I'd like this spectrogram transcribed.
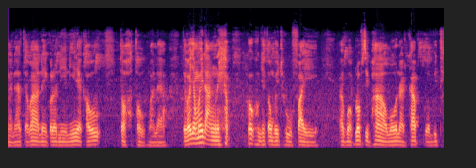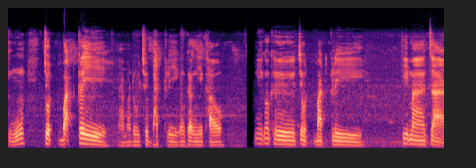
อะนะแต่ว่าในกรณีนี้เนี่ยเขาต่อตรงมาแล้ว แต่ว่ายังไม่ดังนะครับ ก็คงจะต้องไปถูไฟ บวกลบ 15 โวลต์นะครับรวมไปถึงจุดบัตรกรีมาดูจุดบัตรกรีของเครื่องนี้เขา นี่ก็คือจุดบัตรกรีที่มาจาก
